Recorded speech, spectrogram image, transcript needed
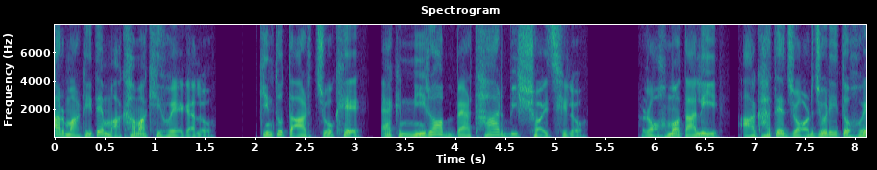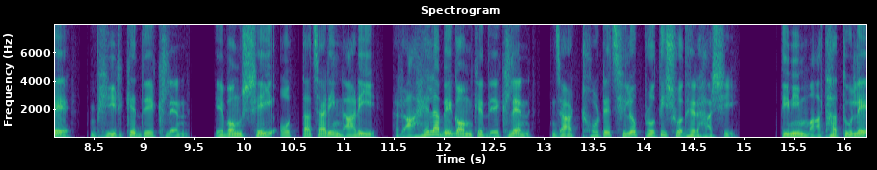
আর মাটিতে মাখামাখি হয়ে গেল। কিন্তু তার চোখে এক নীরব ব্যথা আর বিস্ময় ছিল। রহমত আলী আঘাতে জর্জরিত হয়ে ভিড়কে দেখলেন এবং সেই অত্যাচারী নারী রাহেলা বেগমকে দেখলেন, যার ঠোঁটে ছিল প্রতিশোধের হাসি। তিনি মাথা তুলে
